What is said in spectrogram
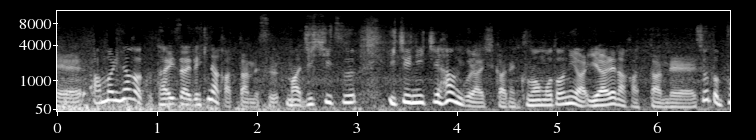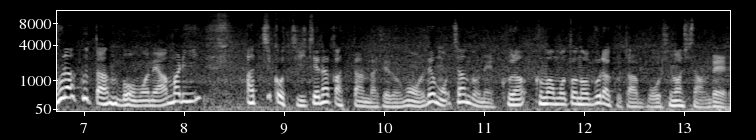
えー、あんまり長く滞在できなかったんです。まあ実質1日半ぐらいしかね熊本にはいられなかったんでちょっと部落田んぼもねあんまりあっちこっち行けなかったんだけどもでもちゃんとね熊本の部落探訪をしましたので、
